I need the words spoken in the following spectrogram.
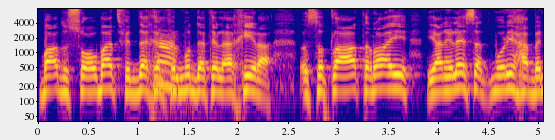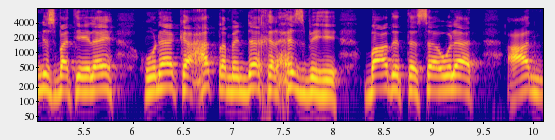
بعض الصعوبات في الداخل نعم. في المدة الأخيرة استطلاعات الرأي يعني ليست مريحة بالنسبة إليه هناك حتى من داخل حزبه بعض التساؤلات عن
